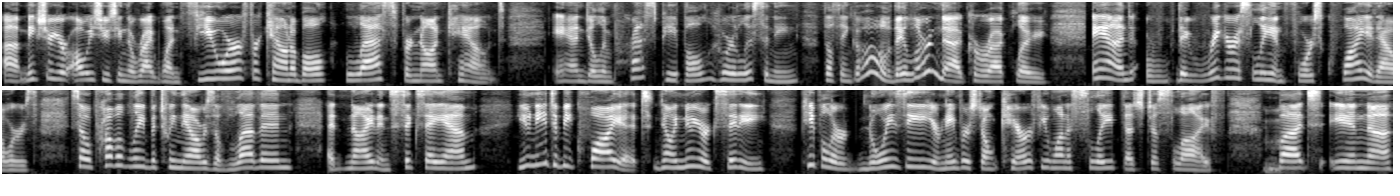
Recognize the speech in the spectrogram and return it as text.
uh, make sure you're always using the right one. Fewer for countable, less for non count and you'll impress people who are listening. They'll think, oh, they learned that correctly. And they rigorously enforce quiet hours. So, probably between the hours of 11 at night and 6 a.m., you need to be quiet. Now, in New York City, people are noisy. Your neighbors don't care if you want to sleep. That's just life. Mm. But in uh,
